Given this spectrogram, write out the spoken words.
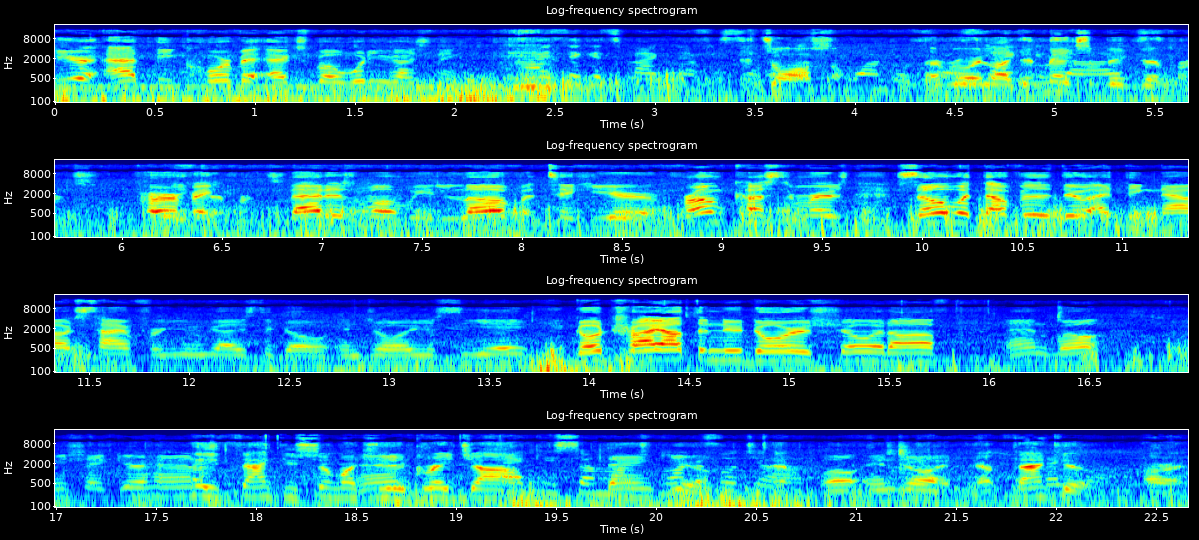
here at the Corvette Expo. What do you guys think? I think it's magnificent. It's awesome. Wonderful. I really like it. It you, makes a big guys. difference. Big Perfect. difference. That is what we love to hear from customers. So without further ado, I think now it's time for you guys to go enjoy your C8. Go try out the new doors, show it off, and well, let me shake your hand. Hey, thank you so much. You And- did a great job. Thank you so much. Thank you. Wonderful job. Well, enjoy. Yep, thank you. All right.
